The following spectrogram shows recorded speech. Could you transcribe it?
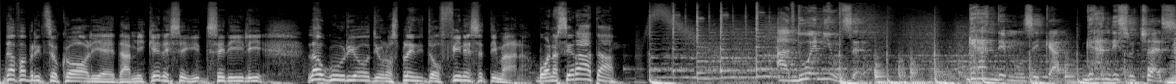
da Fabrizio Coli e da Michele Sedili. L'augurio di uno splendido fine settimana. Buona serata. A2 News. Grande musica, grandi successi.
